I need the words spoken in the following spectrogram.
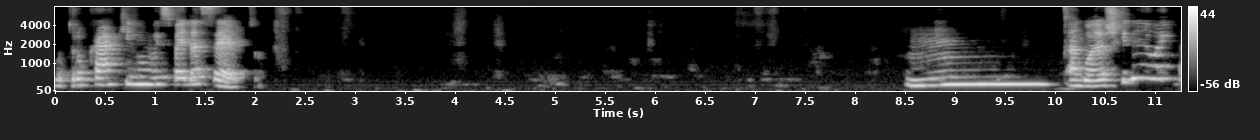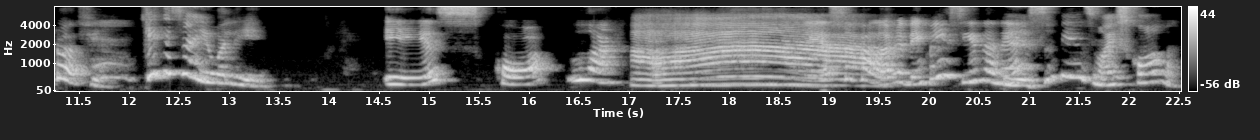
Vou trocar aqui, vamos ver se vai dar certo. Hum, agora acho que deu, hein, prof? Saiu ali. Escola. Ah! Essa palavra é bem conhecida, né? Isso mesmo, a escola,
